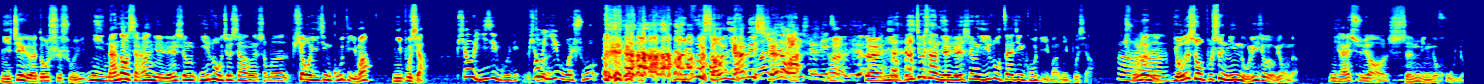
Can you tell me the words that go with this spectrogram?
你这个都是属于你，难道想让你的人生一路就像什么漂移进谷底吗？你不想，漂移进谷底，漂移我熟，你不熟，你还没学呢吧没？学没学嗯，对你，你就像你的人生一路栽进谷底吗？你不想，啊除了你，有的时候不是你努力就有用的，你还需要神明的护佑，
